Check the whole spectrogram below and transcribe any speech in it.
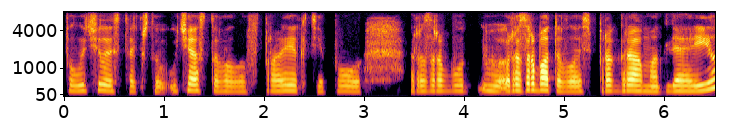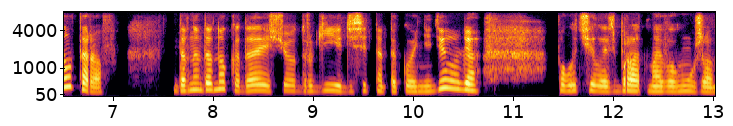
получилось так, что участвовала в проекте по разработ... ну, разрабатывалась программа для риэлторов. Давным-давно, когда еще другие действительно такое не делали, получилось, брат моего мужа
